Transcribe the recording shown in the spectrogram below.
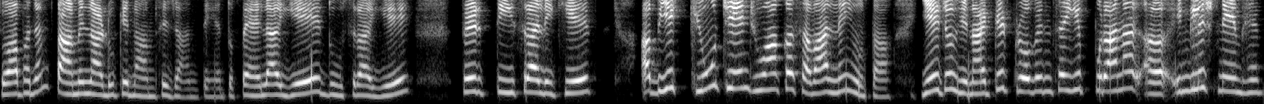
जो आप हम तमिलनाडु के नाम से जानते हैं। तो पहला ये, दूसरा ये, फिर तीसरा लिखिए। अब ये क्यों चेंज हुआ का सवाल नहीं होता। ये जो यूनाइटेड प्रोविंस है, ये पुराना इंग्लिश नेम है।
